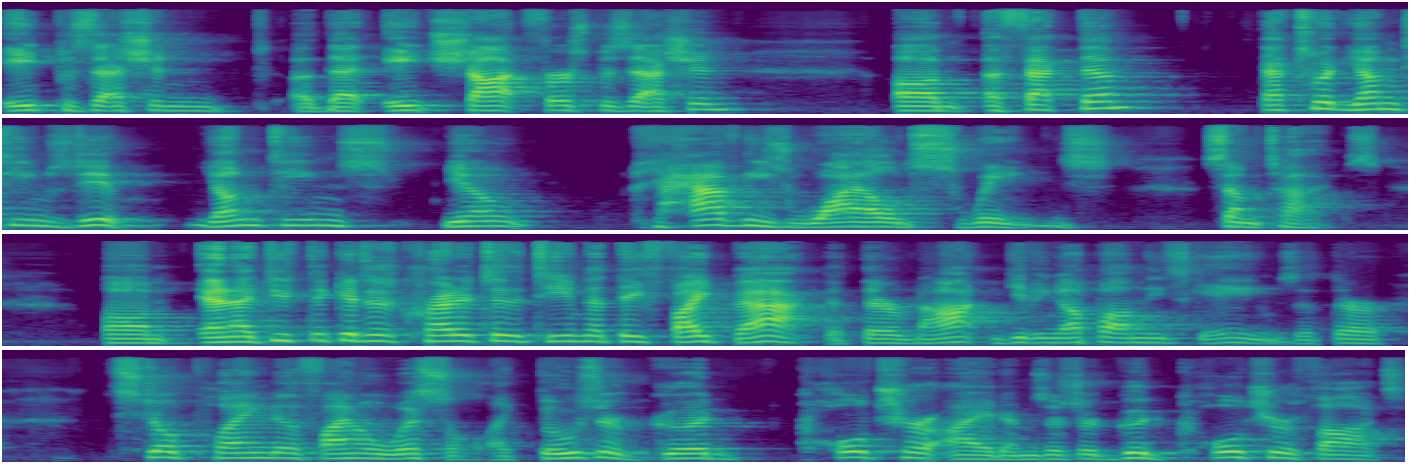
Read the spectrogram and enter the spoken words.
eight possession, uh, that eight shot first possession, um, affect them. That's what young teams do. Young teams, you know, have these wild swings sometimes. Um, and I do think it is a credit to the team that they fight back, that they're not giving up on these games, that they're still playing to the final whistle. Like those are good culture items. Those are good culture thoughts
